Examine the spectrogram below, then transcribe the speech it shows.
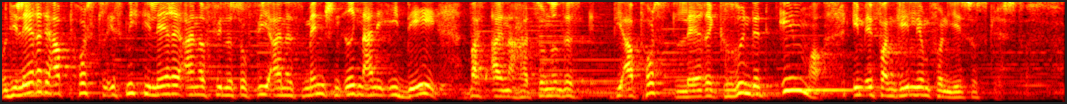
Und die Lehre der Apostel ist nicht die Lehre einer Philosophie eines Menschen, irgendeine Idee, was einer hat, sondern das, die Apostellehre gründet immer im Evangelium von Jesus Christus.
